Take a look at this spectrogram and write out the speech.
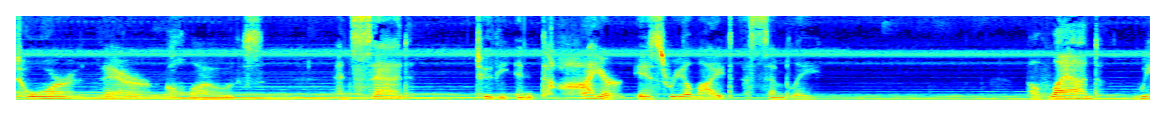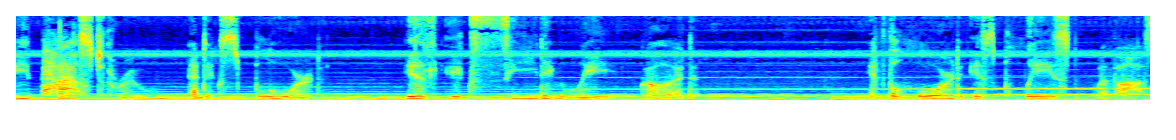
tore their clothes and said to the entire Israelite assembly, the land we passed through and explored is exceedingly good. If the Lord is pleased with us,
